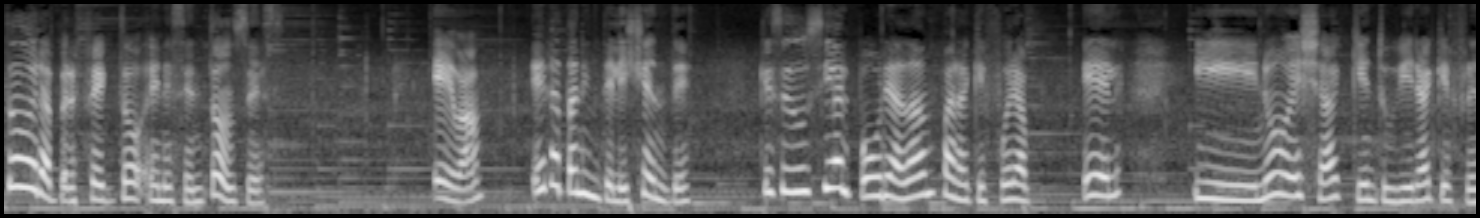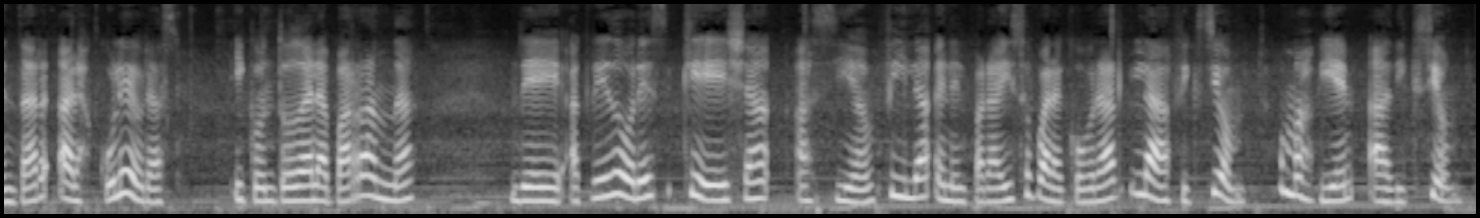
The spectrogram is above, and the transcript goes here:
Todo era perfecto en ese entonces. Eva era tan inteligente que seducía al pobre Adán para que fuera él y no ella quien tuviera que enfrentar a las culebras y con toda la parranda de acreedores que ella hacían fila en el paraíso para cobrar la afición, o más bien adicción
